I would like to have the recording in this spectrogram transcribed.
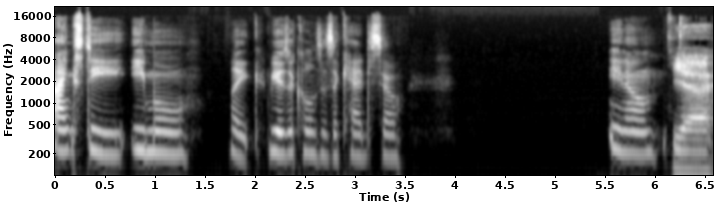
angsty emo like musicals as a kid, so you know, Yeah,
